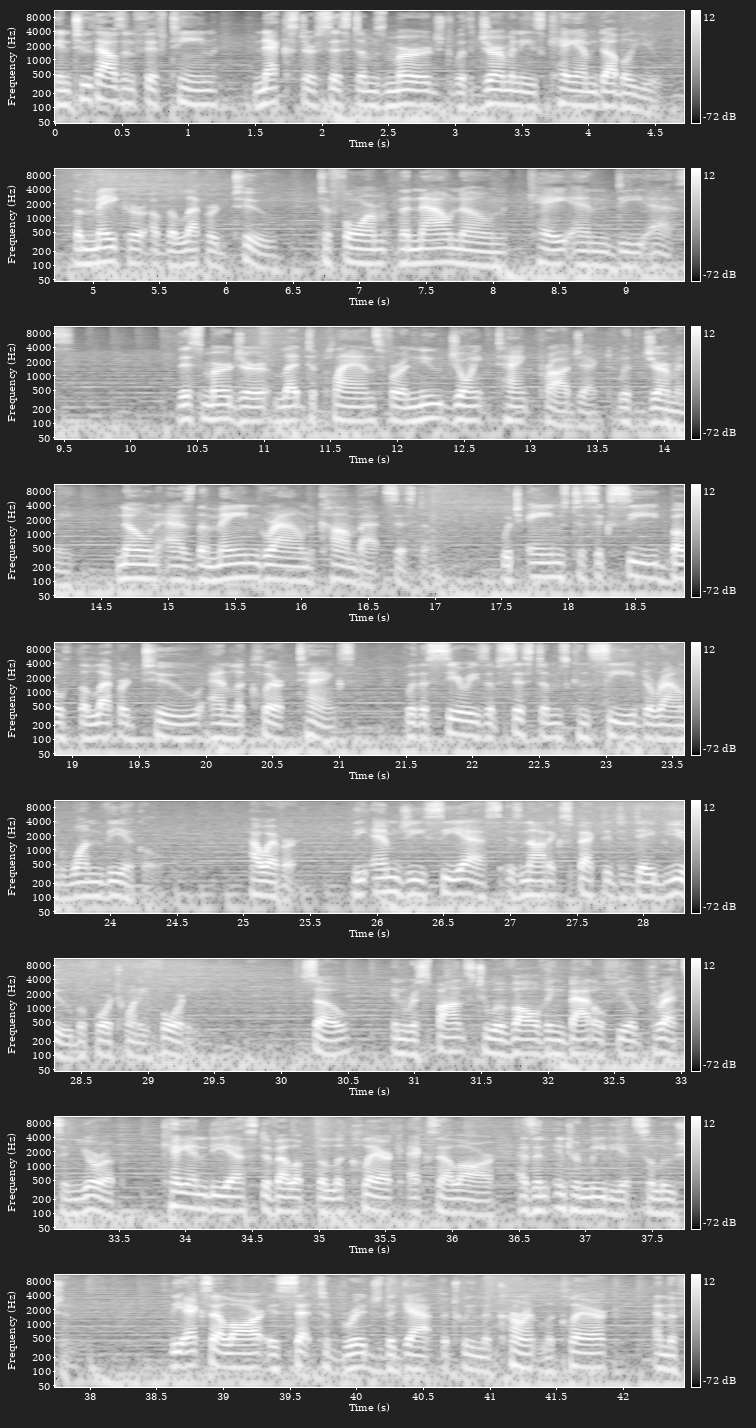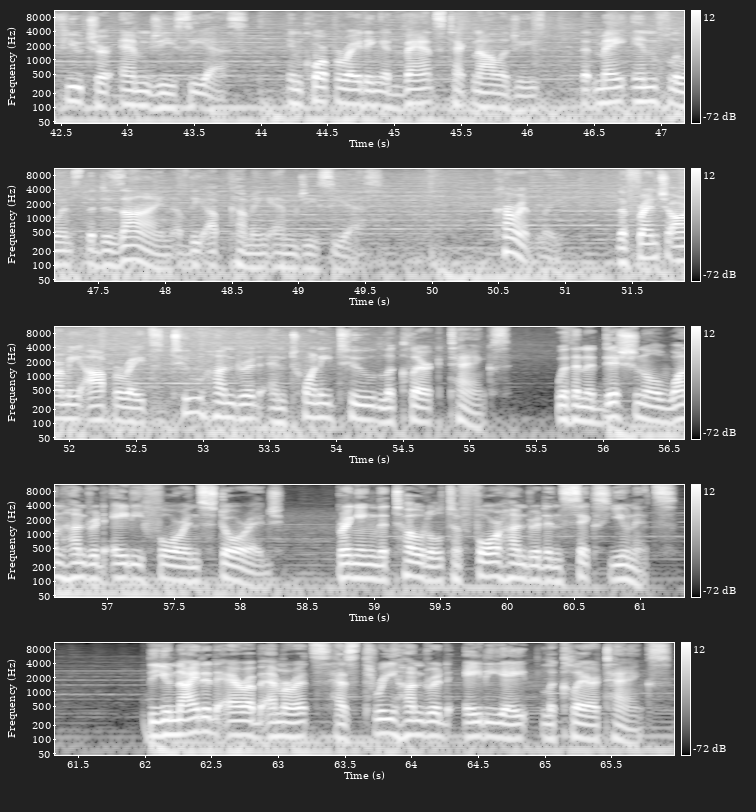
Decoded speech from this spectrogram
In 2015, Nexter Systems merged with Germany's KMW, the maker of the Leopard 2, to form the now known KNDS. This merger led to plans for a new joint tank project with Germany, known as the Main Ground Combat System, which aims to succeed both the Leopard 2 and Leclerc tanks with a series of systems conceived around one vehicle. However, the MGCS is not expected to debut before 2040. So, in response to evolving battlefield threats in Europe, KNDS developed the Leclerc XLR as an intermediate solution. The XLR is set to bridge the gap between the current Leclerc and the future MGCS, incorporating advanced technologies that may influence the design of the upcoming MGCS. Currently, the French Army operates 222 Leclerc tanks, with an additional 184 in storage, bringing the total to 406 units. The United Arab Emirates has 388 Leclerc tanks,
